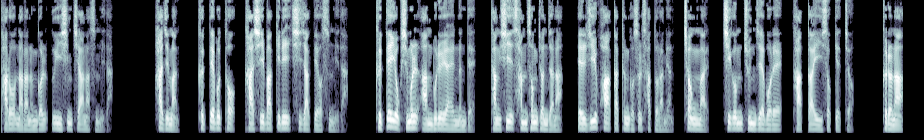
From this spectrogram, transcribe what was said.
바로 나라는 걸 의심치 않았습니다. 하지만 그때부터 가시밭길이 시작되었습니다. 그때 욕심을 안 부려야 했는데 당시 삼성전자나 LG화학 같은 것을 샀더라면 정말 지금 준재벌에 가까이 있었겠죠. 그러나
